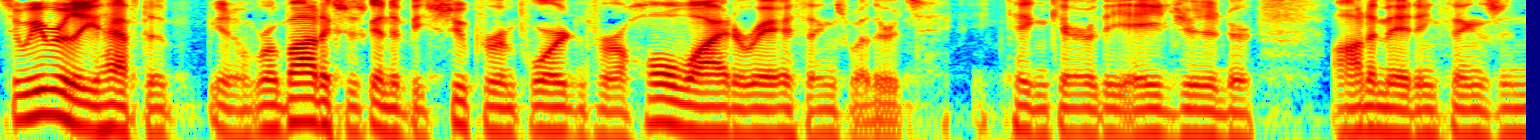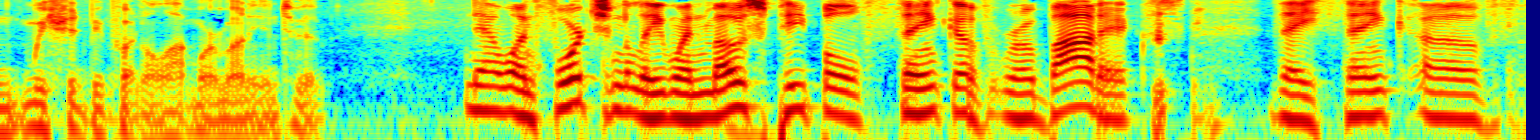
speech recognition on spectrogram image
so we really have to, you know, robotics is going to be super important for a whole wide array of things, whether it's taking care of the aged or automating things, and we should be putting a lot more money into it. Now, unfortunately, when most people think of robotics, they think of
